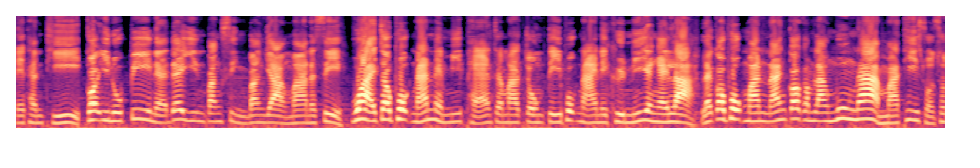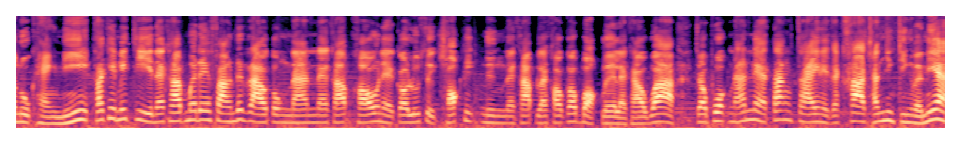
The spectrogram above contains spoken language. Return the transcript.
ในทันที ก็อินูปี้เนี่ยได้ยินบางสิ่งบางอย่างมานะสิ ว่าไอ้เจ้าพวกนั้นเนี่ยมีแผนจะมาโจมตีพวกนายในคืนนี้ยังไงล่ะ แล้วก็พวกมันนั้นก็กำลังมุ่งหน้ามาที่สวนสนุกแห่งนี้ทาเคมิจินะครับเมื่อได้ฟังเรื่องราวตรงนั้นนะครับเขาเนี่ยก็รู้สึกช็อกนิดนึงนะครับและเขาก็บอกเลยแหละครับว่าเจ้าพวกนั้นเนี่ยตั้งใจเนี่ยจะฆ่าฉันจริงๆเหรอเนี่ย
